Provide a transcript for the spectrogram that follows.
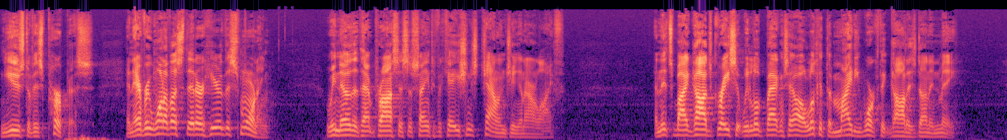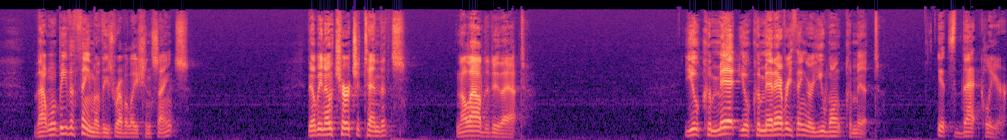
and used of his purpose. And every one of us that are here this morning, we know that that process of sanctification is challenging in our life. And it's by God's grace that we look back and say, oh, look at the mighty work that God has done in me. That won't be the theme of these Revelation saints. There'll be no church attendance. Not allowed to do that. You'll commit, you'll commit everything, or you won't commit. It's that clear.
